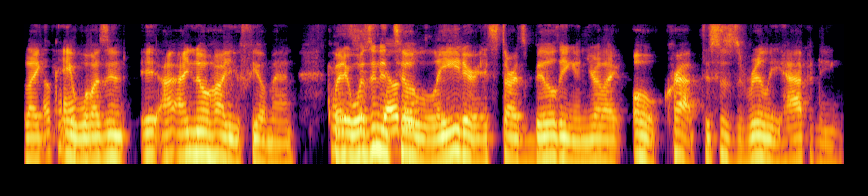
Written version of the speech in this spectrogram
Like Okay. it wasn't. It, I, I know how you feel, man. But it wasn't until later it starts building, and you're like, "Oh crap, this is really happening."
